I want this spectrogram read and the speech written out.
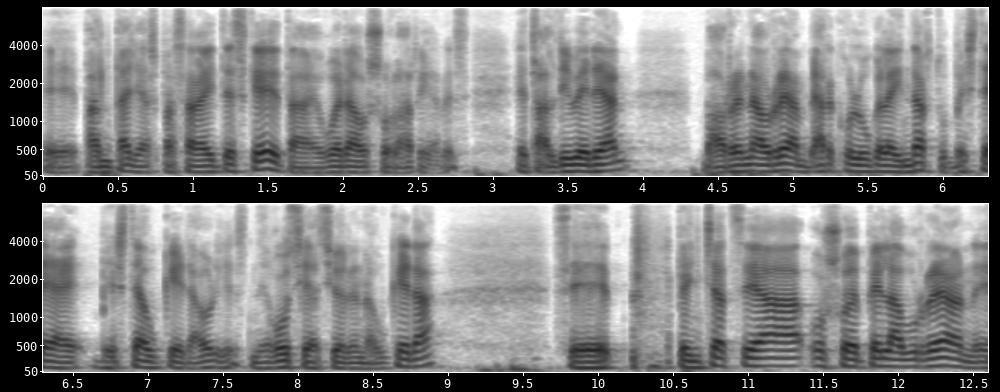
e, pantailas pasa gaitezke eta egoera oso larrian, ez? Eta aldi berean, ba horren aurrean beharko lukela indartu beste beste aukera hori, ez? Negoziazioaren aukera. Ze pentsatzea oso epe laburrean e,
